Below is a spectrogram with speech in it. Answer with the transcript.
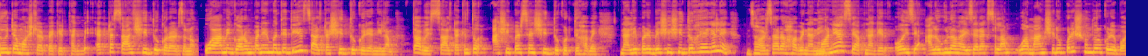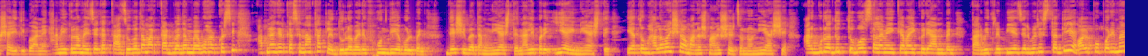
দুইটা মশলার প্যাকেট থাকবে। একটা চাল সিদ্ধ করার জন্য। ও আমি গরম পানির মধ্যে দিয়ে চালটা সিদ্ধ করে নিলাম। তবে চালটা কিন্তু আশি পার্সেন্ট সিদ্ধ করতে হবে। নালি পরে বেশি সিদ্ধ হয়ে গেলে ঝরঝরা হবে না মনে আছে আপনাদের? ওই যে আলুগুলো ভাইজা রাখছিলাম, ও মাংসের উপরে সুন্দর করে বসাই দিব আনে। আমি এগুলো এই জায়গায় কাজু বাদাম আর কাঠবাদাম ব্যবহার করছি। আপনাদের কাছে না থাকলে দুলাবাইরে ফোন দিয়ে বলবেন, দেশি বাদাম নিয়ে আসতে। নালি পরে ইয়াই নিয়ে আসতে। ইয়া তো ভালোবাসাও মানুষ মানুষের জন্য নিয়ে আসে। আর গুঁড়া দুধ তো বলছিলাম এই কামাই করে আনবেন। তার ভিতরে পেঁয়াজের বেরেস্তা দিয়ে অল্প পরিমাণ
